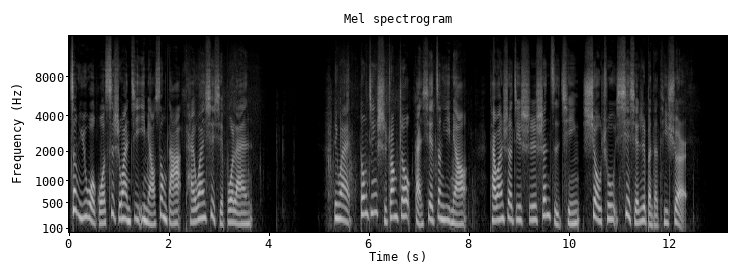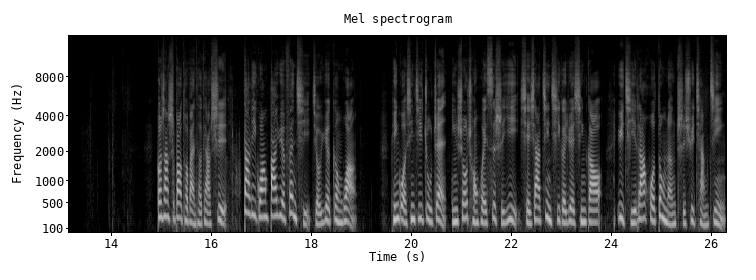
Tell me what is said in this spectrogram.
赠予我国四十万剂疫苗送达台湾，谢谢波兰。另外，东京时装周感谢赠疫苗，台湾设计师申子晴秀出谢谢日本的 T 恤。工商时报头版头条是大力光八月份起九月更旺，苹果新机助阵，营收重回四十亿，写下近七个月新高，预期拉货动能持续强劲。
